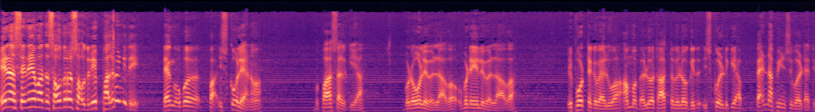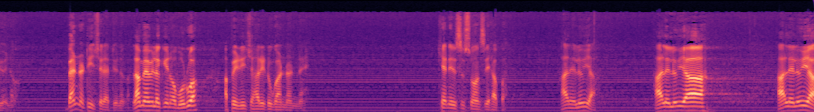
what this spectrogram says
එහෙනම් සෙනෙවන්ත සහෝදර සහෝදරිය පළවෙනි දේ. දැන් ඔබ ඉස්කෝලේ යනවා. ඔබ පාසල් ගියා. ඔබට ඕ ලෙවල් ආවා ඔබට ඒ ලෙවල් ආවා රිපෝට් එක බැලුවා අම්මා බැලුවා තාත්තා බැලුවා ගෙදර ඉස්කෝලේට ගියා බැන්න ප්‍රින්සිපල්ට ඇති වෙනවා. බැන්න ටීචර් ඇති වෙනවා. ළමයා ඇවිල්ලා කියනවා බොරුවක් අපේ ටීචර් හරියට උගන්වන්නේ නැහැ. කියන්නේ යේසුස් වහන්සේ හප. හalleluya හalleluya හalleluya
